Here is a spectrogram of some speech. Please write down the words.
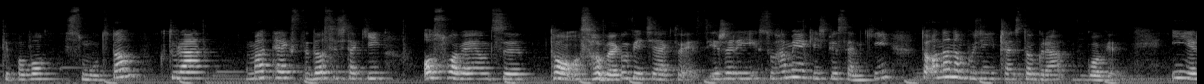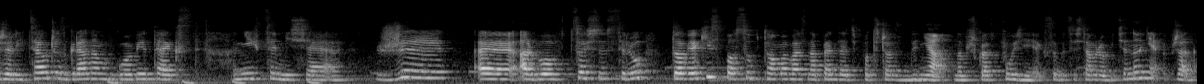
typowo smutną, która ma tekst dosyć taki osłabiający tą osobę. Bo wiecie jak to jest. Jeżeli słuchamy jakiejś piosenki, to ona nam później często gra w głowie. I jeżeli cały czas gra nam w głowie tekst nie chce mi się ży e, albo coś w tym stylu, to w jaki sposób to ma Was napędzać podczas dnia, na przykład później, jak sobie coś tam robicie? No nie, w żaden.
